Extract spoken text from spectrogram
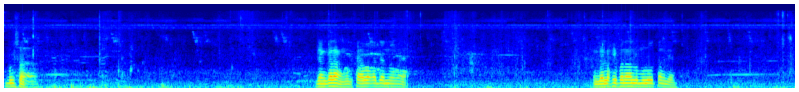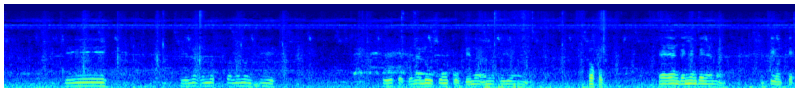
Bulsa. Oo. Diyan ka lang, magsawa ka dyan mamaya. Ang lalaki pa na lumulutang dyan. Si... Pinaano pa naman si... Ito, pinalusong ko, pinaano ko yung... Bakit? Kaya yan, ganyan-ganyan lang. Unti-unti.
